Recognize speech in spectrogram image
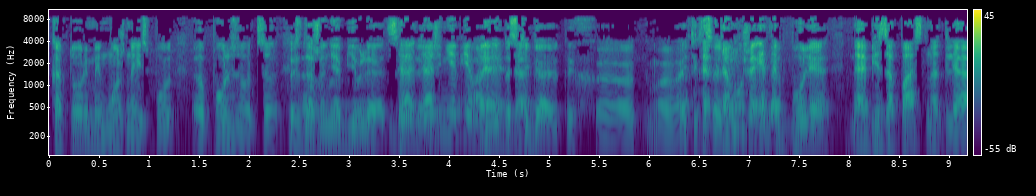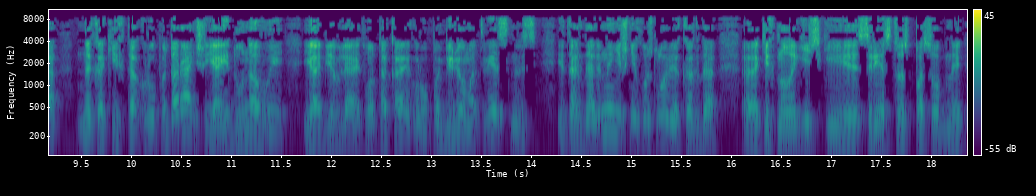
которыми можно э, пользоваться. То есть даже не объявляют цели, да, даже не объявляют, они достигают да. их, этих целей. К тому же да. это более безопасно для каких-то групп. Это раньше я иду на «вы» и объявляют, вот такая группа, берем ответственность и так далее. В нынешних условиях, когда технологические средства способны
